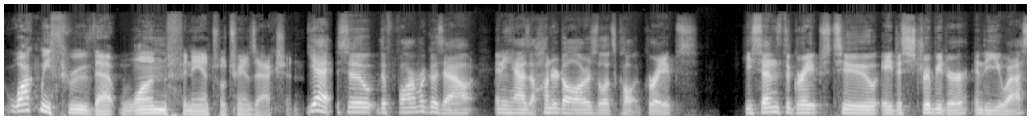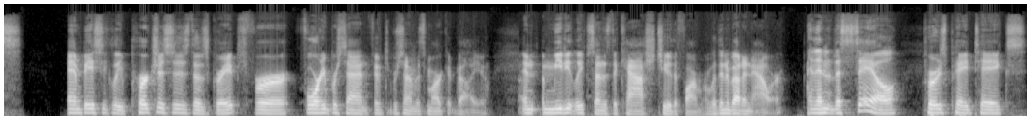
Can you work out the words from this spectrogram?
walk me through that one financial transaction. Yeah. So, the farmer goes out and he has $100, let's call it grapes. He sends the grapes to a distributor in the US and basically purchases those grapes for 40%, 50% of its market value and immediately sends the cash to the farmer within about an hour. And then at the sale, Produce Pay takes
